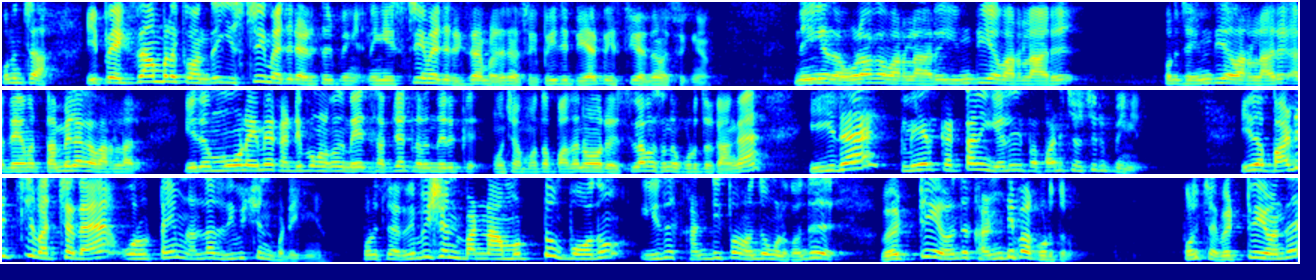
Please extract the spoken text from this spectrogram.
புரிஞ்சா? இப்போ எக்ஸாம்பிளுக்கு வந்து ஹிஸ்ட்ரி மேஜர் எடுத்துருப்பீங்க. நீங்கள் ஹிஸ்ட்ரி மேஜர் எக்ஸாம் எழுதுன்னு வச்சுக்கோங்க. பிஜி டிஆர்பி ஹிஸ்ட்ரி எதுவும் வச்சுக்கோங்க. நீங்கள் இந்த உலக வரலாறு இந்திய வரலாறு புரிஞ்சா? இந்திய வரலாறு அதே மாதிரி தமிழக வரலாறு. இது மூணையுமே கண்டிப்பாக உங்களுக்கு வந்து மேஜர் சப்ஜெக்ட்டில் வந்து இருக்குது கொஞ்சம் மொத்தம் பதினோரு சிலபஸ் வந்து கொடுத்துருக்காங்க. இதை கிளியர் கட்டாக நீங்கள் எழுதி இப்போ படித்து வச்சுருப்பீங்க. இதை படித்து வச்சதை ஒரு டைம் நல்லா ரிவிஷன் பண்ணிக்கங்க. புரிச்சா ரிவிஷன் பண்ணால் மட்டும் போதும். இது கண்டிப்பாக வந்து உங்களுக்கு வந்து வெற்றியை வந்து கண்டிப்பாக கொடுத்துரும். புரிச்சா வெற்றியை வந்து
